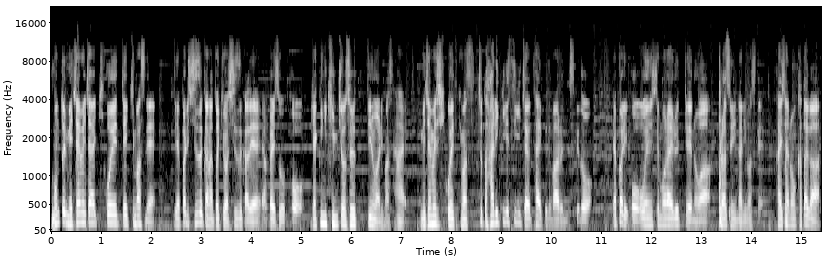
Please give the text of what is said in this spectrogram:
本当にめちゃめちゃ聞こえてきますね。やっぱり静かな時は静かで、やっぱりすごくこう、逆に緊張するっていうのもあります。はい。めちゃめちゃ聞こえてきます。ちょっと張り切りすぎちゃうタイプでもあるんですけど、やっぱりこう、応援してもらえるっていうのは、プラスになりますね。会社の方が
